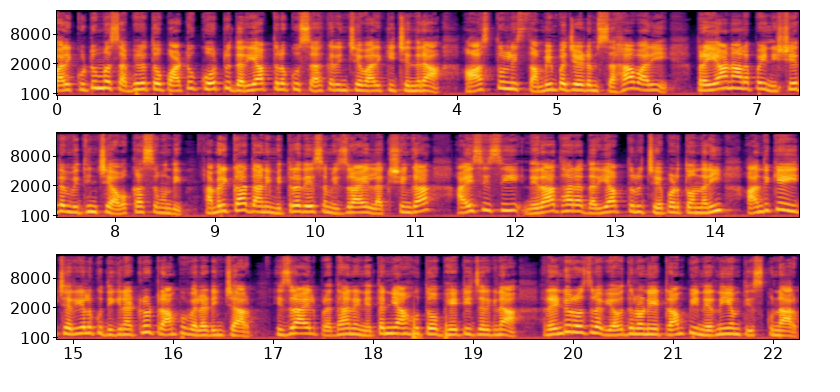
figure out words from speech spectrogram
వారి కుటుంబ సభ్యులతో పాటు కోర్టు దర్యాప్తులకు సహకరించే వారికి చెందిన ఆస్తుల్ని స్తంభింపజేయడం సహా వారి ప్రయాణాలపై నిషేధం విధించే అవకాశం ఉంది. అమెరికా దాని మిత్రదేశం ఇజ్రాయెల్ లక్ష్యంగా ఐసీసీ నిరాధార దర్యాప్తులు చేపడుతోందని అందుకే ఈ చర్యలకు దిగినట్లు ట్రంప్ వెల్లడించారు. ఇజ్రాయెల్ ప్రధాని నెతన్యాహుతో భేటీ జరిగిన రెండు రోజుల వ్యవధిలోనే ట్రంప్ ఈ నిర్ణయం తీసుకున్నారు.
